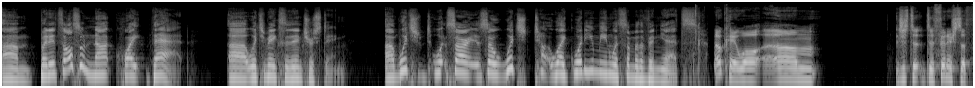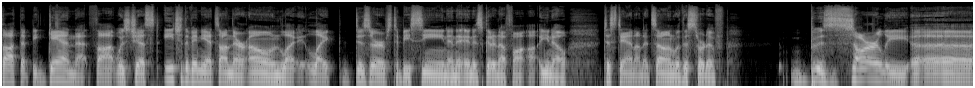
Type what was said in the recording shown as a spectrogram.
um, but it's also not quite that, uh, which makes it interesting. Uh, which wh- sorry, so which to- like what do you mean with some of the vignettes? Okay, well, um, just to, to finish the thought that began that thought was just each of the vignettes on their own, like like deserves to be seen and, and is good enough, uh, you know, to stand on its own with this sort of bizarrely, uh,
